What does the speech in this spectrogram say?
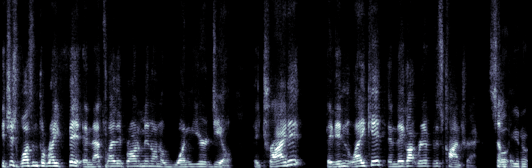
It just wasn't the right fit, and that's why they brought him in on a one year deal. They tried it, they didn't like it, and they got rid of his contract. Simple. Well, you know,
